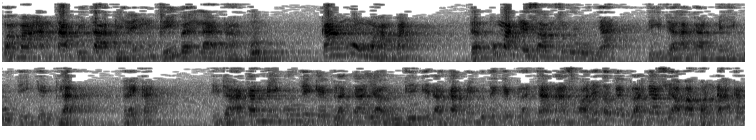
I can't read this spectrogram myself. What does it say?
wa ma anta bitabi'in qiblatahum. Kamu Muhammad dan umat Islam seluruhnya tidak akan mengikuti kiblat mereka tidak akan mengikuti kiblatnya Yahudi, tidak akan mengikuti kiblatnya Nasrani atau kiblatnya siapa pun tidak akan.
